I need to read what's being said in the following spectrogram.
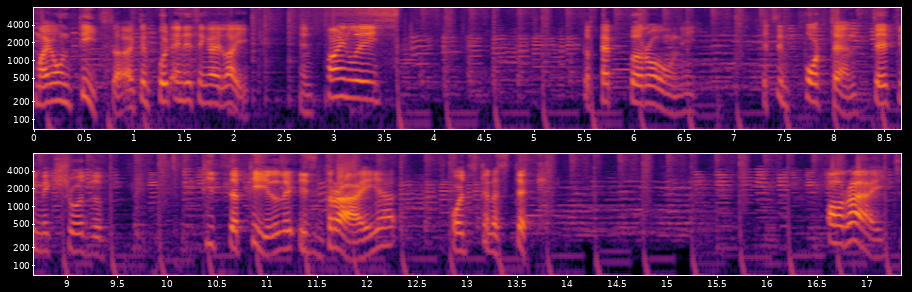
My own pizza. I can put anything I like. And finally the pepperoni. It's important to make sure the pizza peel is dry or it's gonna stick. Alright,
